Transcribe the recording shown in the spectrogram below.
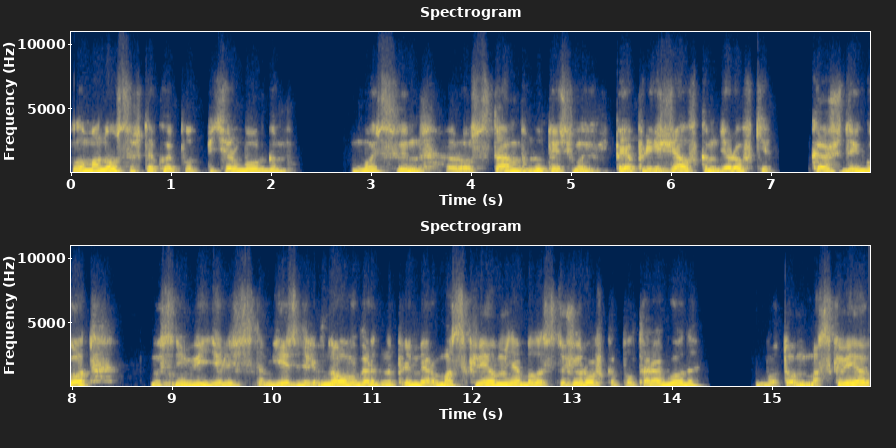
в Ломоносов такой под Петербургом. Мой сын рос там, ну, то есть мы, я приезжал в командировки каждый год мы с ним виделись, там ездили в Новгород, например, в Москве у меня была стажировка полтора года. Вот он в Москве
